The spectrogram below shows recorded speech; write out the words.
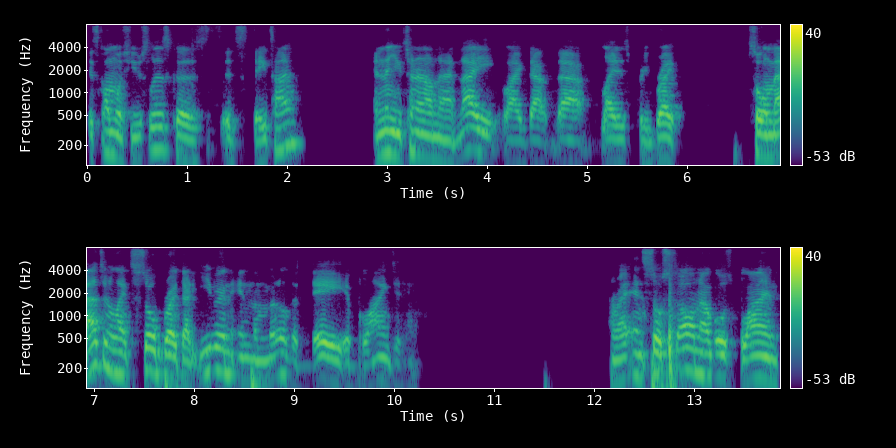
it's almost useless because it's daytime, and then you turn it on at night, like that that light is pretty bright. So imagine a light so bright that even in the middle of the day, it blinded him. All right. And so Saul now goes blind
